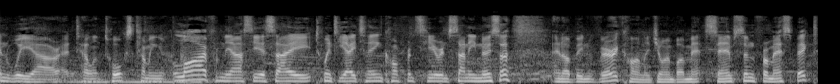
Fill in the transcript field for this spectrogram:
And we are at Talent Talks coming live from the RCSA 2018 conference here in sunny Noosa. And I've been very kindly joined by Matt Sampson from Aspect.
